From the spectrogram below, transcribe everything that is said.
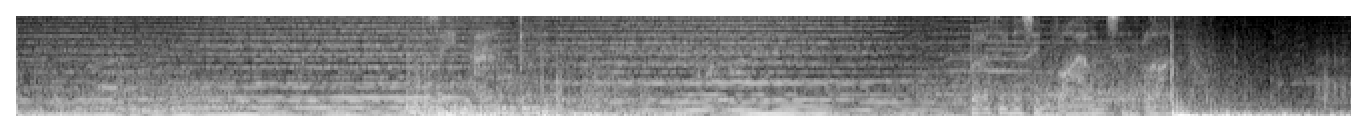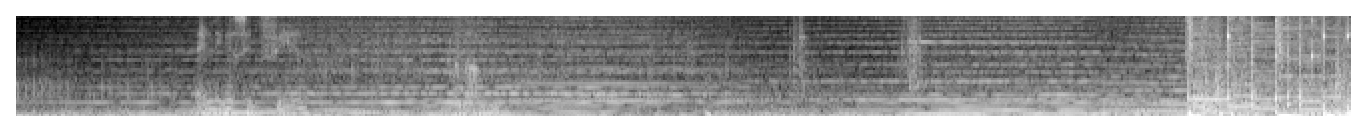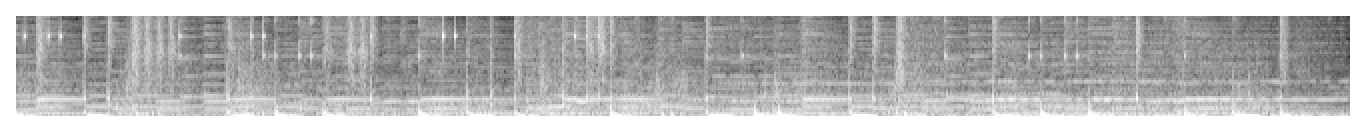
Does a hidden hand guide it? Birthing us in violence and blood? Ending us in fear? alone.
